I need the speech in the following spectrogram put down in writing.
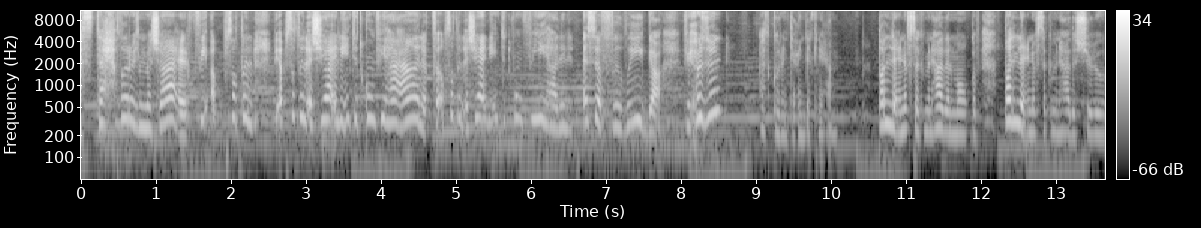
أستحضر المشاعر في أبسط ال... في أبسط الأشياء اللي أنت تكون فيها عالق في أبسط الأشياء اللي أنت تكون فيها للأسف في ضيقة في حزن. أذكر أنت عندك نعم. طلع نفسك من هذا الموقف طلع نفسك من هذا الشعور.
